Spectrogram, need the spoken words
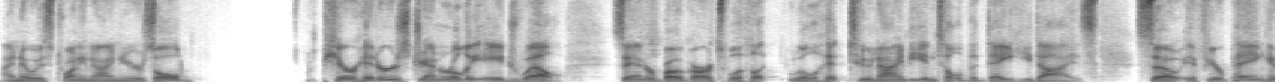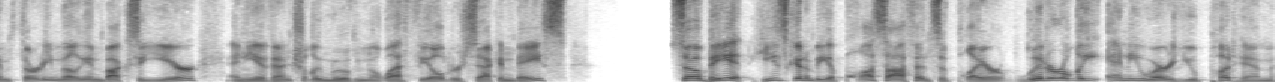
I know he's 29 years old. Pure hitters generally age well. Xander Bogaerts will hit, will hit 290 until the day he dies. So if you're paying him 30 million bucks a year and you eventually move him to left field or second base, so be it. He's going to be a plus offensive player literally anywhere you put him.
